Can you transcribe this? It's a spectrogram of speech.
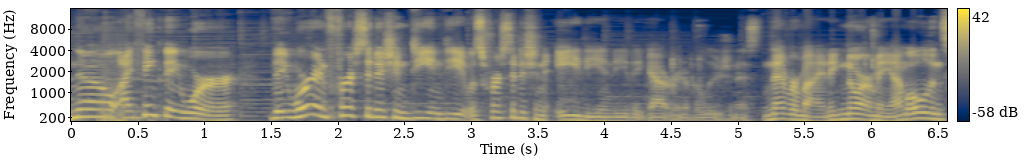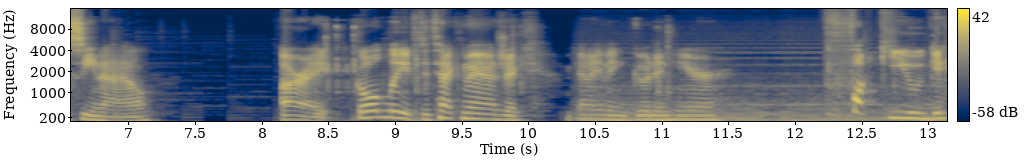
No, I think they were. They were in first edition D&D. It was first edition AD&D that got rid of illusionist. Never mind. Ignore me. I'm old and senile. All right, Goldleaf, detect magic. We got anything good in here? Fuck you, game.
